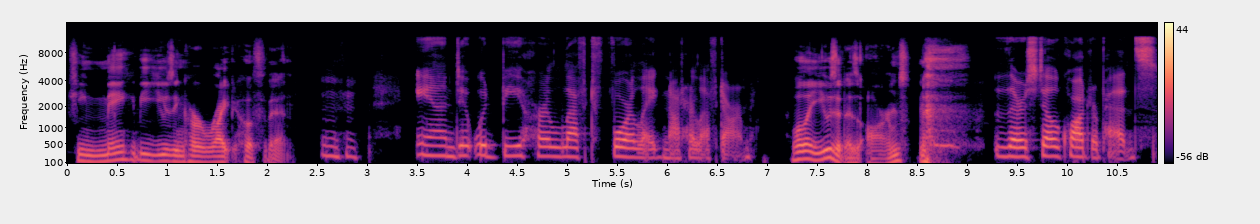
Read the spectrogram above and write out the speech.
She may be using her right hoof then. Mm -hmm. And it would be her left foreleg, not her left arm. Well, they use it as arms. They're still quadrupeds.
